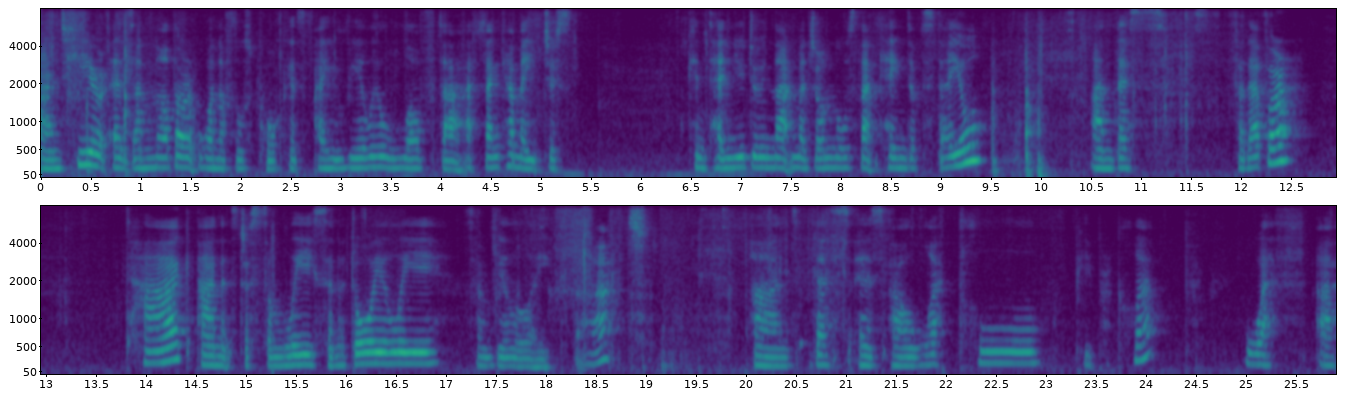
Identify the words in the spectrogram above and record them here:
And here is another one of those pockets. I really love that. I think I might just continue doing that in my journals, that kind of style. And this forever tag and it's just some lace and a doily. I really like that. And this is a little paper clip with a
